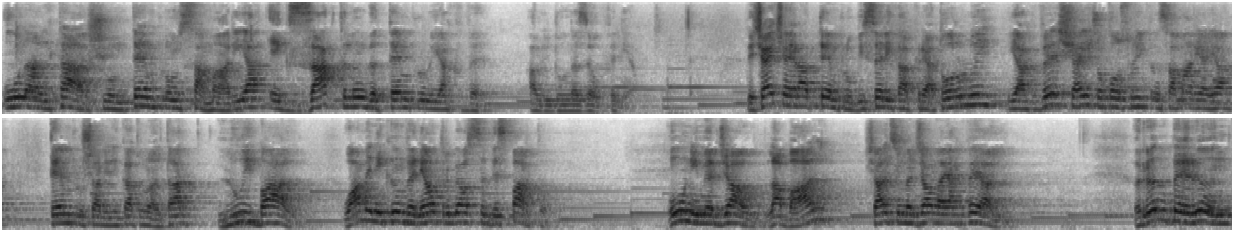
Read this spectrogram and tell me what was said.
un altar și un templu în Samaria, exact lângă templul lui Iahve, al lui Dumnezeu, Fenia. Deci aici era templu, biserica Creatorului, Iahve, și aici o construit în Samaria ea templu și a ridicat un altar lui Baal. Oamenii când veneau trebuiau să se despartă. Unii mergeau la Baal și alții mergeau la Iahve Ali. Rând pe rând,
